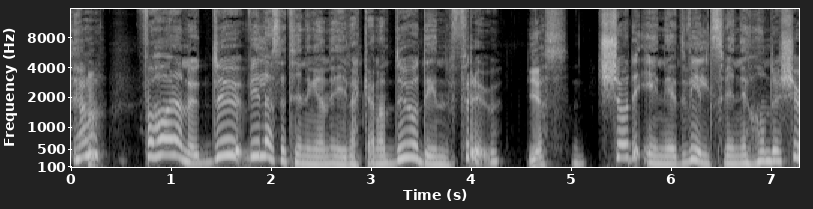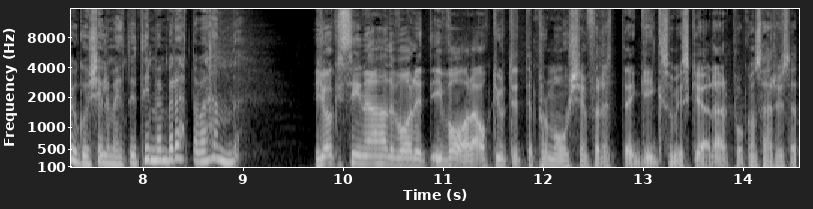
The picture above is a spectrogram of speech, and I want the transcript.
Ja. Få höra nu, du, vi läste i tidningen i veckan att du och din fru Yes. körde in i ett vildsvin i 120 km i timmen. Berätta, vad hände? Jag och Kristina hade varit i Vara och gjort lite promotion för ett eh, gig som vi ska göra där på Konserthuset.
